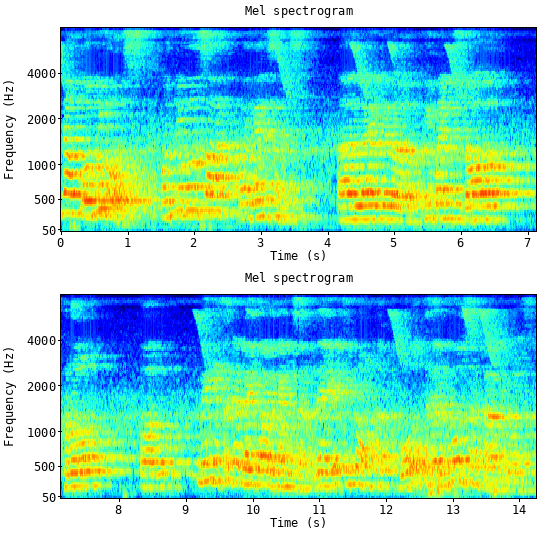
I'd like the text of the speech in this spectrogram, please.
Now omnivores. Omnivores are organisms uh, like uh, humans, dog, crow, or many other like organisms. They feed on both herbivores and carnivores.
